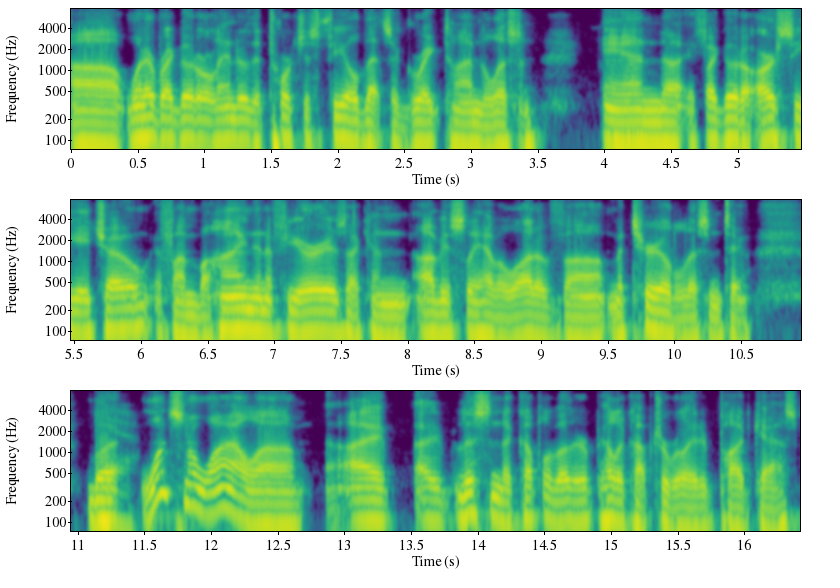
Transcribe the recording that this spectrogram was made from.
Uh, whenever I go to Orlando, the Torches Field, that's a great time to listen. And uh, if I go to RCHO, if I'm behind in a few areas, I can obviously have a lot of uh, material to listen to. But Yeah. once in a while, uh, I I listen to a couple of other helicopter related podcasts,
